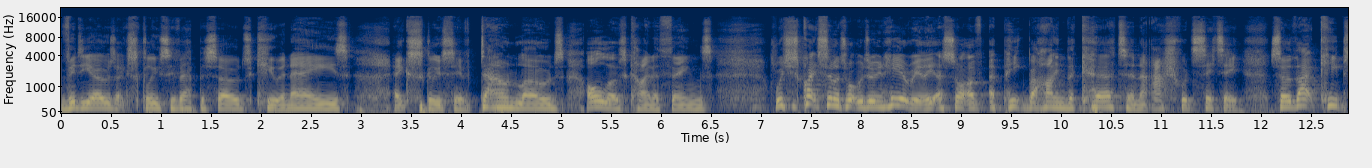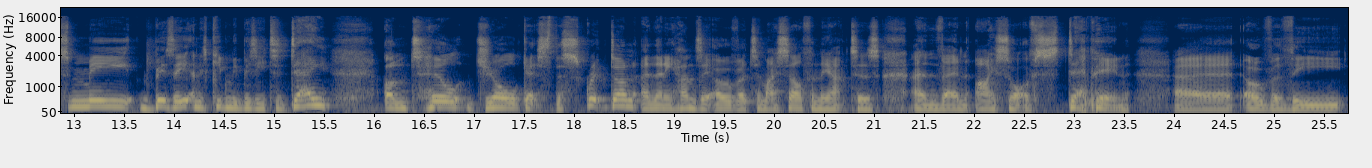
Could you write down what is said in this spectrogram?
videos exclusive episodes q&a's exclusive downloads all those kind of things which is quite similar to what we're doing here really a sort of a peek behind the curtain at ashwood city. So that keeps me busy and it's keeping me busy today until joel gets the script done and then he hands it over to myself and the actors and then i sort of step in uh, over the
